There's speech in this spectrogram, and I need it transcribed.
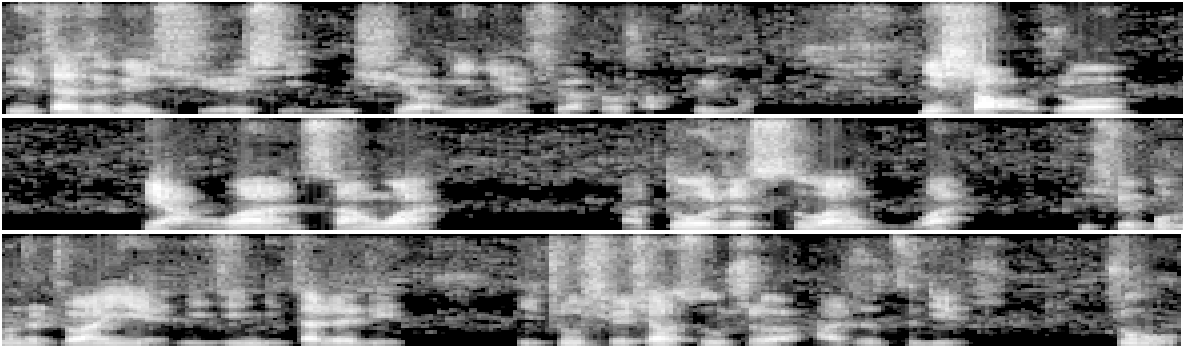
你在这边学习你需要一年需要多少费用，你少说两万三万。啊，多则四万五万，你学不同的专业，以及你在这里，你住学校宿舍还是自己住，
